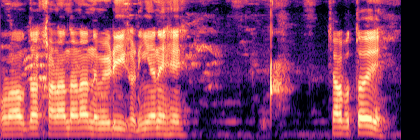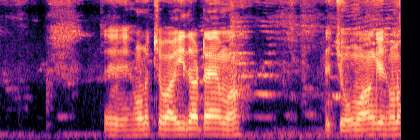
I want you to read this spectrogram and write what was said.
ਹੁਣ ਆਪਦਾ ਖਾਣਾ ਦਾਣਾ ਨਵੇੜੀ ਖੜੀਆਂ ਨੇ ਇਹ। ਚੱਲ ਪੁੱਤ ਓਏ। ਤੇ ਹੁਣ ਚਵਾਈ ਦਾ ਟਾਈਮ ਆ। ਤੇ ਚੋਵਾਂਗੇ ਹੁਣ।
